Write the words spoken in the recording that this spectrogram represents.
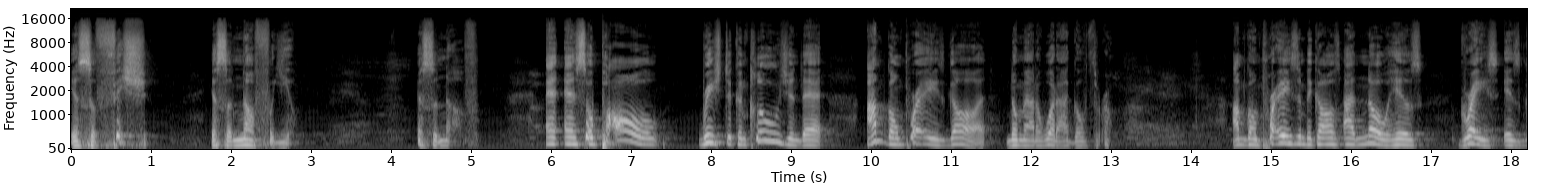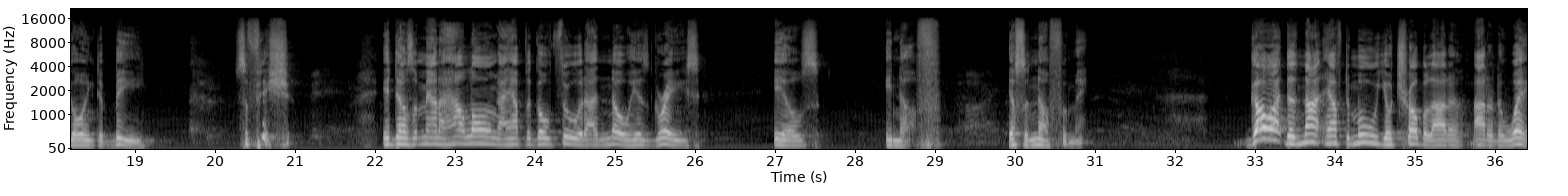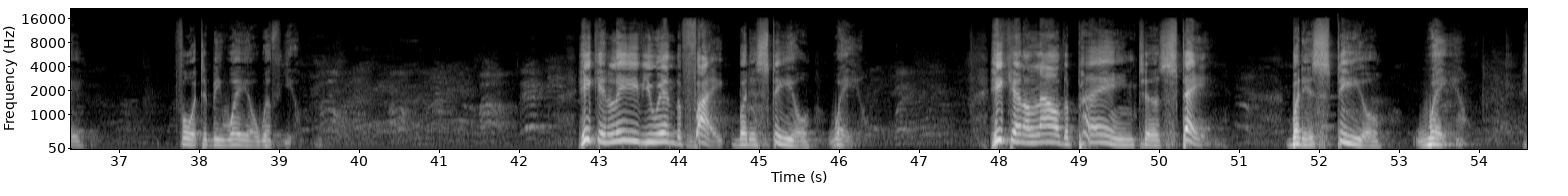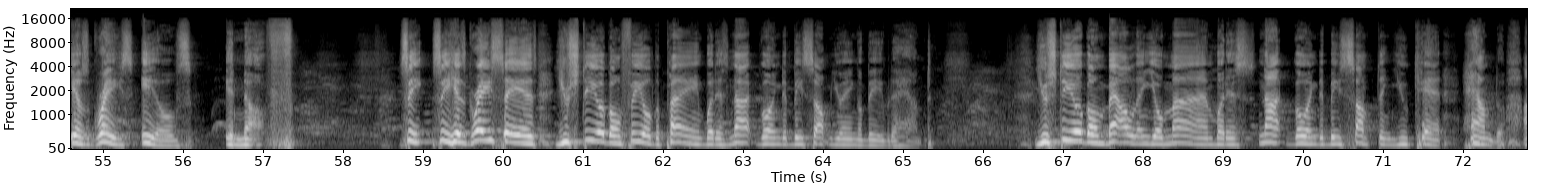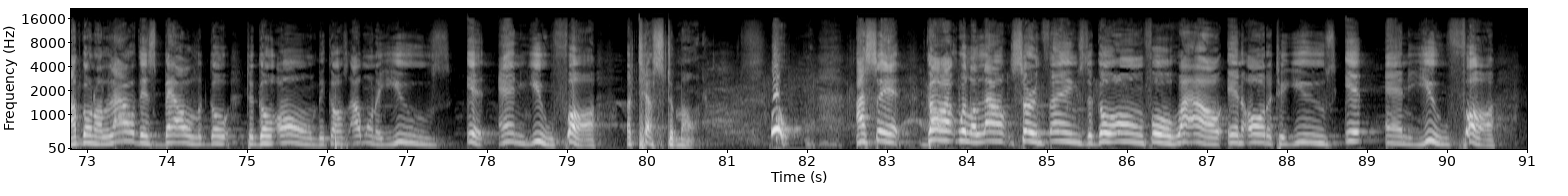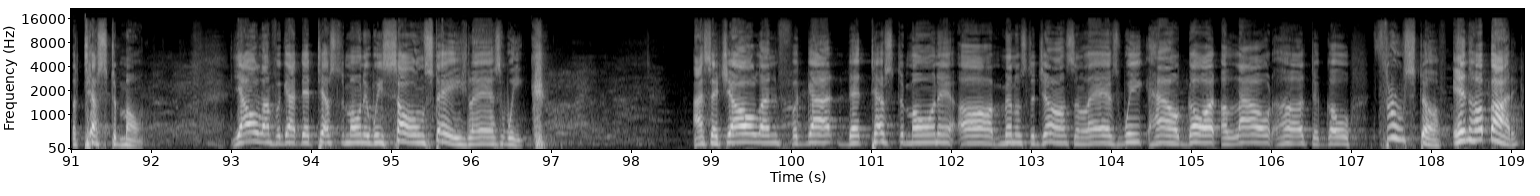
is sufficient. It's enough for you. It's enough. And, and so Paul reached the conclusion that I'm going to praise God no matter what I go through. I'm going to praise Him because I know His grace is going to be sufficient. It doesn't matter how long I have to go through it, I know His grace is enough. It's enough for me. God does not have to move your trouble out of, out of the way for it to be well with you. He can leave you in the fight, but it's still well. He can allow the pain to stay, but it's still well. His grace is enough. See, see, his grace says you still gonna feel the pain, but it's not going to be something you ain't gonna be able to handle. You still gonna battle in your mind, but it's not going to be something you can't handle. I'm gonna allow this battle to go to go on because I want to use it and you for a testimony. Woo! I said God will allow certain things to go on for a while in order to use it and you for a testimony. Y'all, I forgot that testimony we saw on stage last week. I said, y'all, I forgot that testimony of Minister Johnson last week, how God allowed her to go through stuff in her body,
